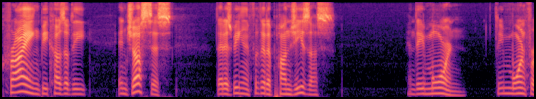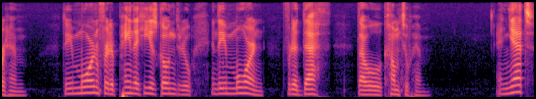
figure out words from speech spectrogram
crying because of the injustice that is being inflicted upon Jesus. And they mourn. They mourn for him. They mourn for the pain that he is going through, and they mourn for the death that will come to him. And yet,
